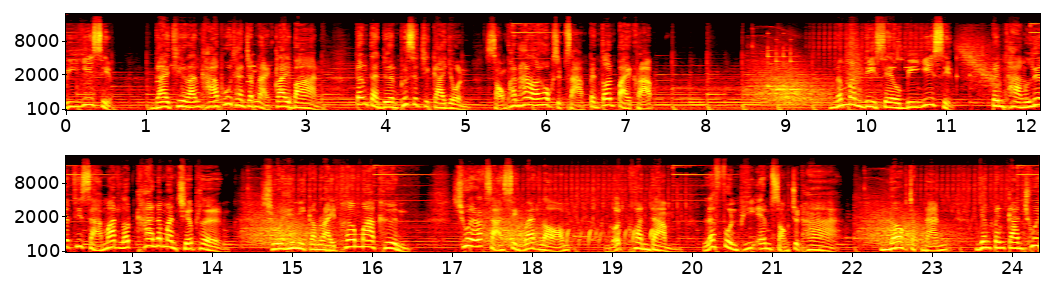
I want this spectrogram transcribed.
B20 ได้ที่ร้านค้าผู้แทนจำหน่ายใกล้บ้าน ตั้งแต่เดือนพฤศจิกายน 2563 เป็นต้นไปครับ น้ำมันดีเซล B20 เป็นทางเลือกที่สามารถลดค่าน้ำมันเชื้อเพลิง ช่วยให้มีกำไรเพิ่มมากขึ้น ช่วยรักษาสิ่งแวดล้อม ลดควันดำและฝุ่น PM 2.5 นอกจากนั้นยังเป็นการช่วย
